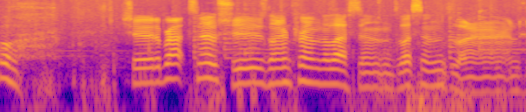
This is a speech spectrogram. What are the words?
Oh, Should have brought snowshoes, learned from the lessons, lessons learned.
